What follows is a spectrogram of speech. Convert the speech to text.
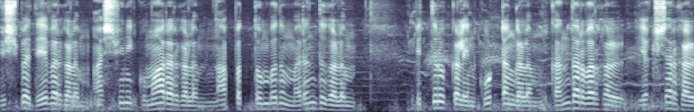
விஸ்வ தேவர்களும் அஸ்வினி குமாரர்களும் நாற்பத்தொன்பது மருந்துகளும் பித்ருக்களின் கூட்டங்களும் கந்தர்வர்கள் யக்ஷர்கள்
